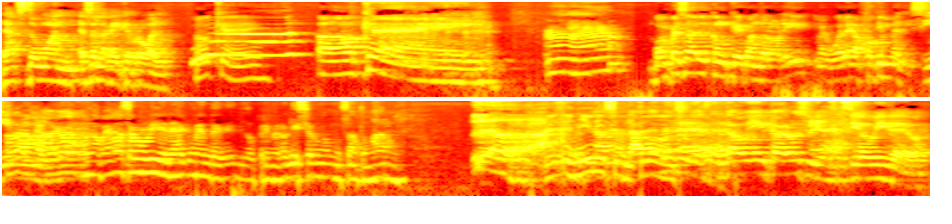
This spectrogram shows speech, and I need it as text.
That's the one, esa es la que hay que probar. Ok. Ok. Voy a empezar con que cuando lo olí me huele a fucking medicina. Me huele- nos vayan a hacer un reenactment de lo primero que hicieron cuando se la tomaron. En, en Unison Lamentablemente todos. hubiese estado bien cabrón si hubiese sido video.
